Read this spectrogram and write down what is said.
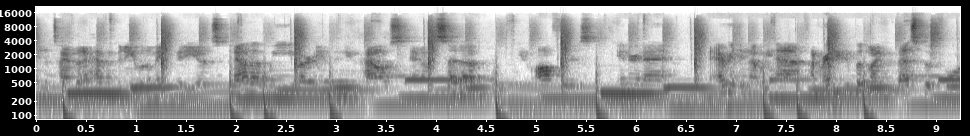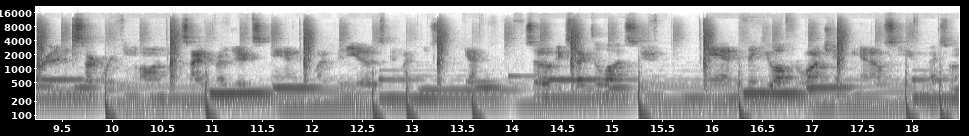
in the time that I haven't been able to make videos. Now that we are in the new house and I'm set up new office, internet, and everything that we have, I'm ready to put my best foot forward and start on my side projects and my videos and my music again. So expect a lot soon, and thank you all for watching, and I'll see you in the next one.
